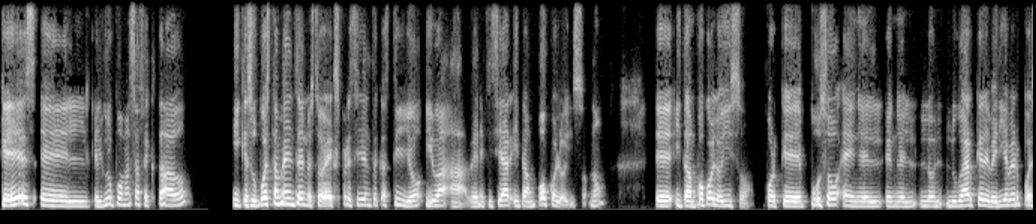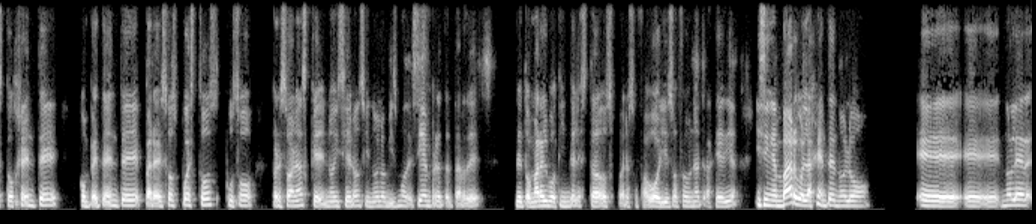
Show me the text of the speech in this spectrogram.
que es el, el grupo más afectado y que supuestamente nuestro expresidente Castillo iba a beneficiar y tampoco lo hizo, ¿no? Eh, y tampoco lo hizo, porque puso en el, en el lugar que debería haber puesto gente competente para esos puestos, puso personas que no hicieron sino lo mismo de siempre, tratar de, de tomar el botín del Estado para su favor, y eso fue una tragedia. Y sin embargo, la gente no lo, eh, eh, no le,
